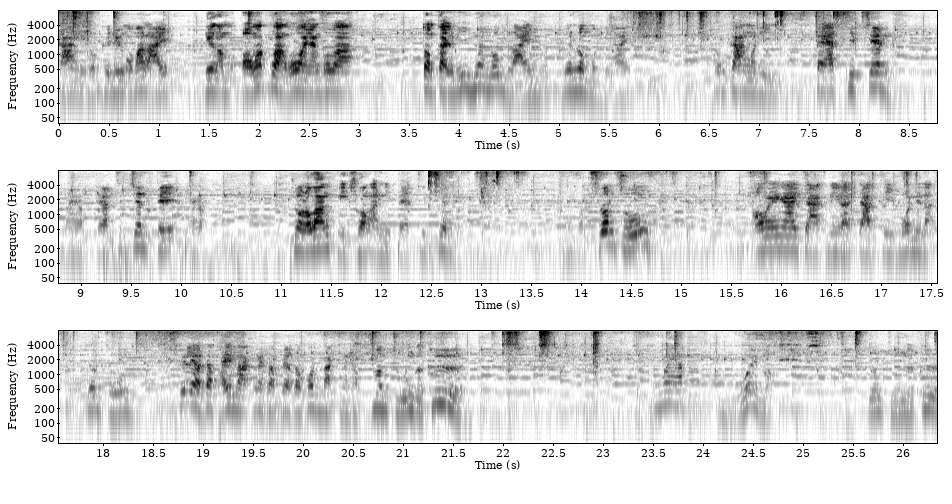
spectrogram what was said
กลางนี่ผมจะดึงออกมาหลายดึงออกมากว้างเพราะว่าหยังเพราะว่าต้องการมีเงื่อนล่มหลายนะครับเงื่อนล่มบางหลายตรงกลางมันนี่แปดสิบเส้นนะครับแปดสิบเส้นเป๊ะนะครับช่วงระหว่างปีกสองอันนี้แปดสิบเส้นนะครับส่วนสูง เอาง่ายๆจากนี่แหละจากปีกบนนี่แหละส่วนสูงคือแล้วแต่ไผ่หมักนะครับแล้วแต่คนมักนะครับส่วนสูงก็คือทำไหมครับ อ้ยเนาะส่วนสูงก็คือ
